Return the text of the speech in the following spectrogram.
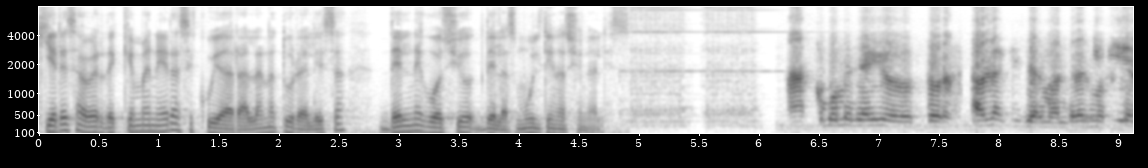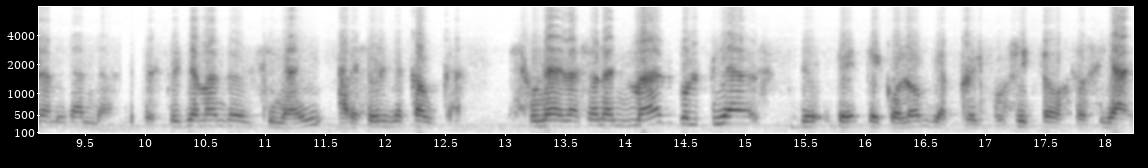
quiere saber de qué manera se cuidará la naturaleza del negocio de las multinacionales. Ah, ¿cómo me ha ido, doctora? Habla Guillermo Andrés Mosquera Miranda. Te estoy llamando del Sinaí, Argelia, Cauca. Es una de las zonas más golpeadas de, de, Colombia por el conflicto social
